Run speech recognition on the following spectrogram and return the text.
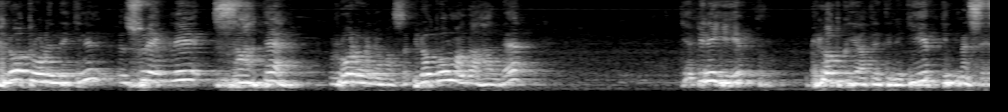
pilot rolündekinin sürekli sahte rol oynaması, pilot olmadığı halde kepini giyip, pilot kıyafetini giyip gitmesi.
